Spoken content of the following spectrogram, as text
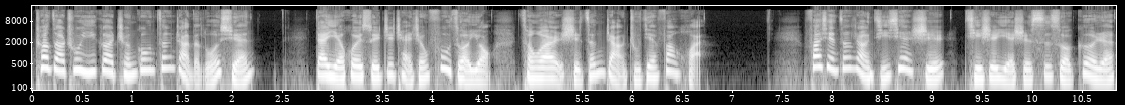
创造出一个成功增长的螺旋，但也会随之产生副作用，从而使增长逐渐放缓。发现增长极限时，其实也是思索个人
